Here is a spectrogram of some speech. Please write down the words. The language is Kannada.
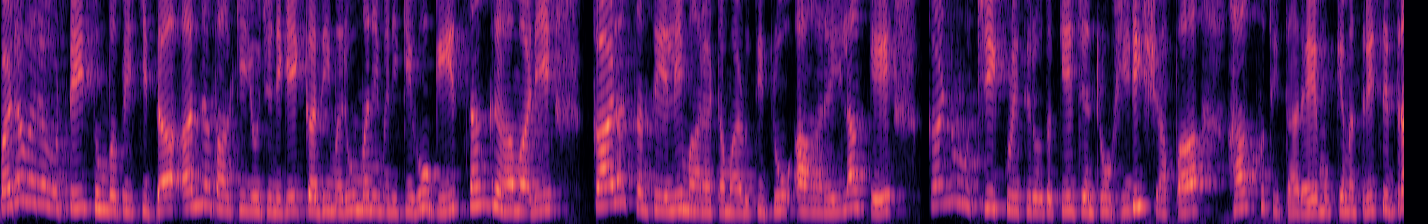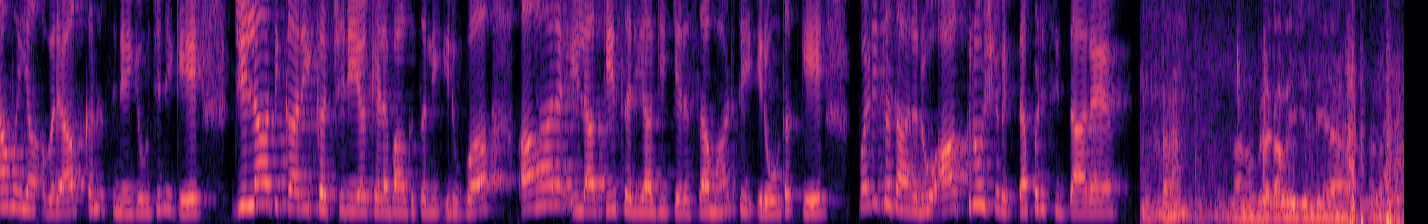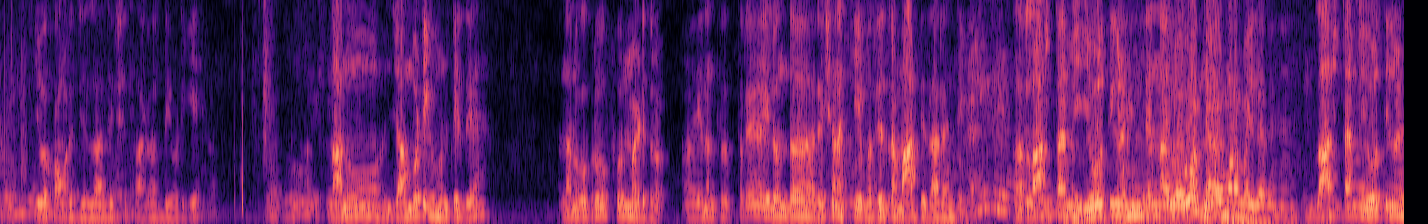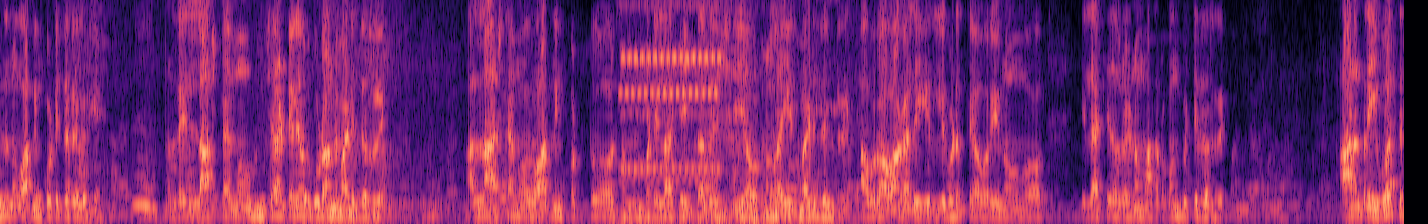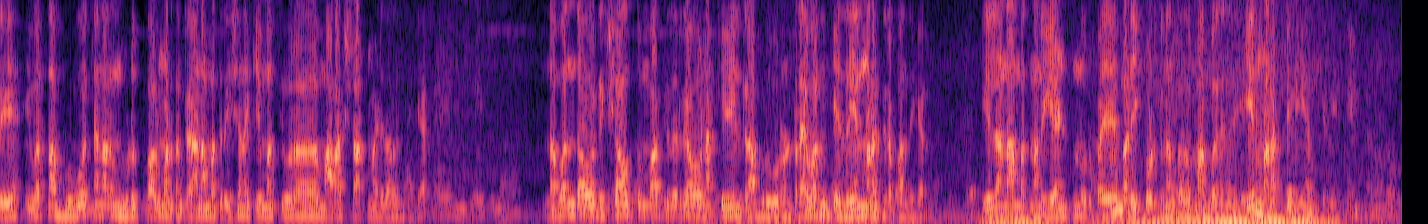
ಬಡವರ ಹೊಟ್ಟೆ ತುಂಬಬೇಕಿದ್ದ ಅನ್ನಭಾಗ್ಯ ಯೋಜನೆಗೆ ಕದಿಮರು ಮನೆ ಮನೆಗೆ ಹೋಗಿ ಸಂಗ್ರಹ ಮಾಡಿ ಕಾಳಸಂತೆಯಲ್ಲಿ ಮಾರಾಟ ಮಾಡುತ್ತಿದ್ರು ಆಹಾರ ಇಲಾಖೆ. ಕಣ್ಣು ಮುಚ್ಚಿ ಕುಳಿತಿರುವುದಕ್ಕೆ ಜನರು ಹಿಡಿ ಶಾಪ ಹಾಕುತ್ತಿದ್ದಾರೆ. ಮುಖ್ಯಮಂತ್ರಿ ಸಿದ್ದರಾಮಯ್ಯ ಅವರ ಕನಸಿನ ಯೋಜನೆಗೆ ಜಿಲ್ಲಾಧಿಕಾರಿ ಕಚೇರಿಯ ಕೆಳಭಾಗದಲ್ಲಿ ಇರುವ ಆಹಾರ ಇಲಾಖೆ ಸರಿಯಾಗಿ ಕೆಲಸ ಮಾಡದೇ ಇರುವುದಕ್ಕೆ ಪಡಿತದಾರರು ಆಕ್ರೋಶ ವ್ಯಕ್ತಪಡಿಸಿದ್ದಾರೆ. ನಾನು ಬೆಳಗಾವಿ ಜಿಲ್ಲೆಯ ಯುವ ಕಾಂಗ್ರೆಸ್ ಜಿಲ್ಲಾಧ್ಯಕ್ಷ ಸಾಗರ್ ದೇವಡಿಗೆ ನಾನು ಜಾಂಬೋಟಿಗೆ ಹೊಂಟಿದ್ದೆ. ನನಗೊಬ್ರು ಫೋನ್ ಮಾಡಿದ್ರು. ಏನಂತಂದ್ರೆ ಏನಂತಾರೆ ಇಲ್ಲೊಂದು ರೇಷನ್ ಅಕ್ಕಿ ಮೊದಲಿಂದ ಮಾರ್ತಿದ್ದಾರೆ ಅಂತ ಈಗ. ಅಂದ್ರೆ ಲಾಸ್ಟ್ ಟೈಮ್ ಏಳು ತಿಂಗಳ ಹಿಂದೆ ನಾನು ಲಾಸ್ಟ್ ಟೈಮ್ ಏಳು ತಿಂಗಳ ಹಿಂದೆ ವಾರ್ನಿಂಗ್ ಕೊಟ್ಟಿದ್ದಾರೆ ಅವರಿಗೆ ಅಂದ್ರೆ ಲಾಸ್ಟ್ ಟೈಮ್ ಹುಂಚಾಂಟೆಲಿ ಅವ್ರು ಗುಡಾವಣೆ ರೀ ಅಲ್ಲಿ ಲಾಸ್ಟ್ ಟೈಮ್ ಅವ್ರು ವಾರ್ನಿಂಗ್ ಕೊಟ್ಟು ಅವ್ರು ಸಂಬಂಧಪಟ್ಟ ಇಲಾಖೆ ಕಾರ್ಯದರ್ಶಿ ಅವ್ರನ್ನೆಲ್ಲ ಇದು ಮಾಡಿದ್ದೀನಿ ಅವರು ಅವಾಗ ಅಲ್ಲಿ ಇರ್ಲಿ ಬಿಡಂತೆ ಅವ್ರೇನೋ ಇಲಾಖೆದವ್ರು ಏನೋ ಮಾತಾಡ್ಕೊಂಡು ಆನಂತರ ಇವತ್ತು ರೀ, ಇವತ್ತು ನಾವು ಹೋಗೋತ್ತೆ ನಾನು ಒಂದು ಹುಡುಗ ಕಾಲ್ ಮಾಡ್ತಾನೆ ಅಣ್ಣ ಮತ್ತೆ ರೇಷನ್ ಅಕ್ಕಿ ಮತ್ತೆ ಇವ್ರ ಮಾರಾಕ್ ಸ್ಟಾರ್ಟ್ ಮಾಡಿದಾರ ಅಂತ ಕೇಳಿ ನಾ ಬಂದು ಅವ್ರು ರಿಕ್ಷಾ ತುಂಬಾಕಿದ್ರಿ ಅವ್ರು ನಾ ಕೇಳಿನ್ರಿ ಆ ಹುಡುಗರು. ಡ್ರೈವರ್ನ ಕೇಳಿದ್ರೆ ಏನ್ ಮಾಡಾಕ್ತಿರಪ್ಪ? ಅಂತ ಕೇಳಿ ಇಲ್ಲ ನಾ ಮತ್ತೆ ನನಗೆ ಎಂಟುನೂರು ರೂಪಾಯಿ ಬಡಿಗೆ ಕೊಡ್ತೀನಿ ಅಂತ ಬಂದಿದ್ದೆ. ಏನ್ ಮಾಡಾಕ್ತೀನಿ? ಅಂತ ಕೇಳಿ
